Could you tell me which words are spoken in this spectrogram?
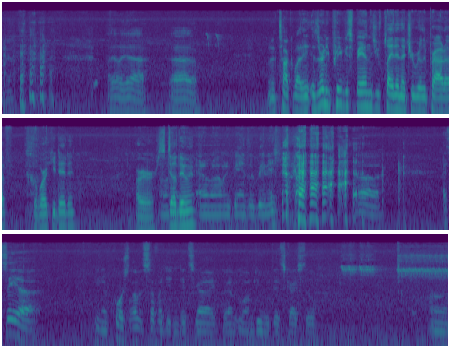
You know. Hell yeah. Uh, I'm gonna talk about it. Is there any previous bands you've played in that you're really proud of? The work you did in, or still know- doing? I don't know how many bands I've been in. uh, I'd say, uh, you know, of course, a lot of the stuff I did in Dead Sky, that I'm, well, I'm doing with Dead Sky still. Um,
